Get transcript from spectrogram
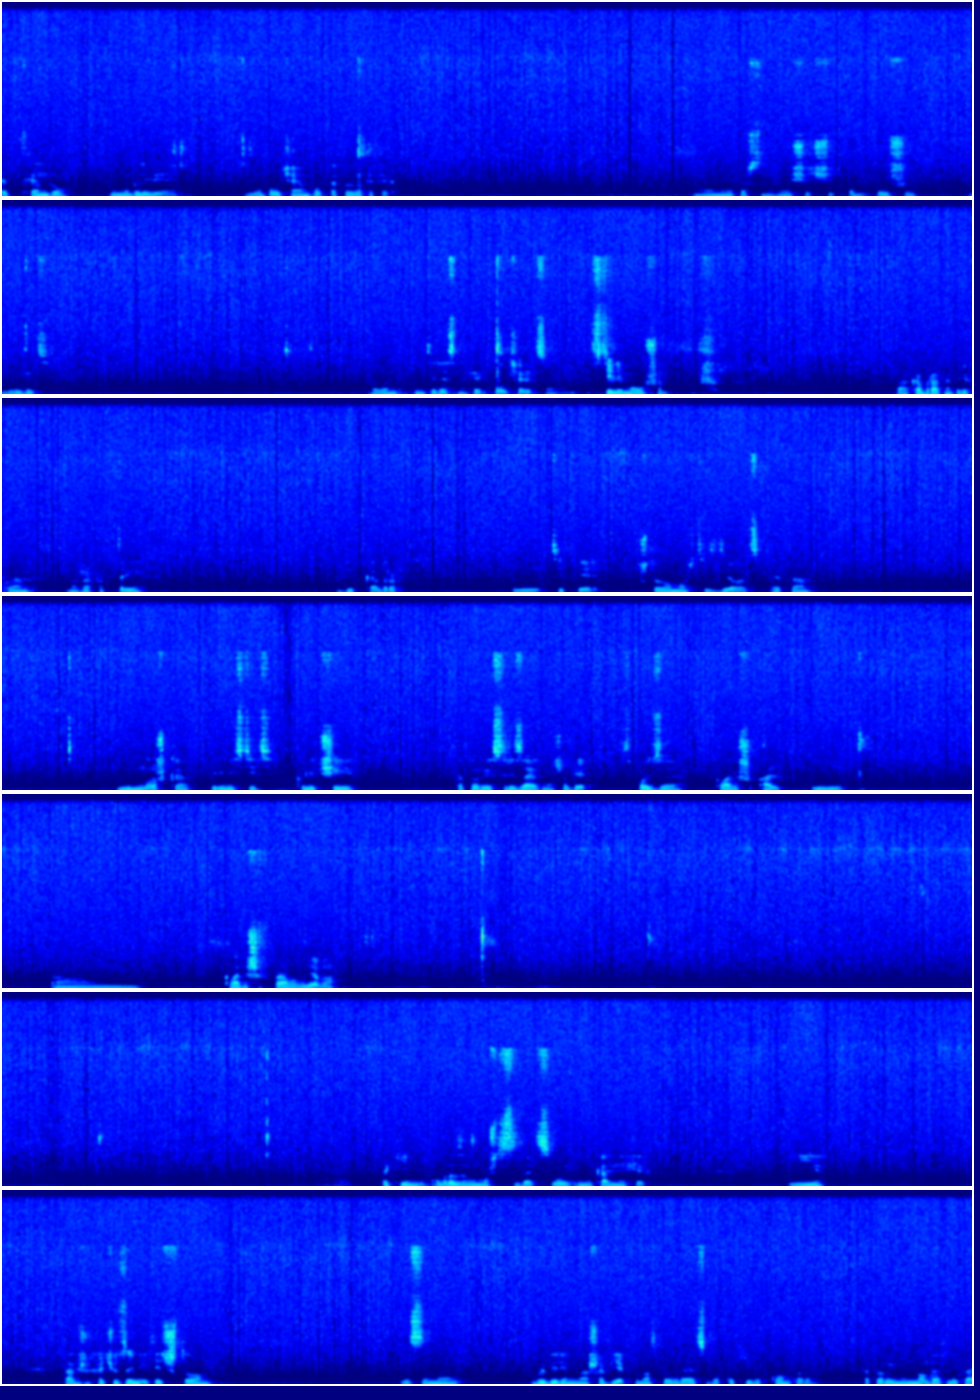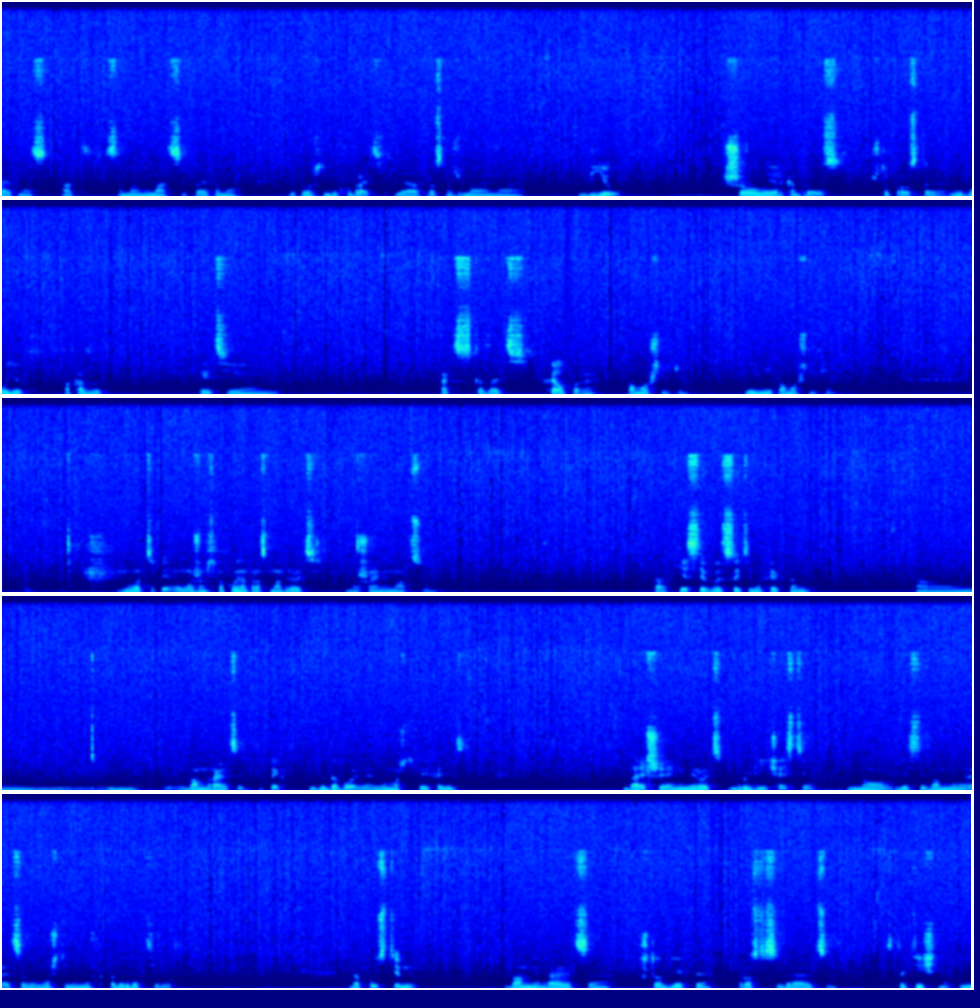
этот handle немного левее и мы получаем вот такой вот эффект. Ну, мне кажется, нужно еще чуть-чуть больше двигать. Довольно-таки интересный эффект получается. В стиле motion. Так, обратно переходим, нажав F3 вид кадров. И теперь, что вы можете сделать, это немножко переместить ключи, которые срезают наш объект, используя клавишу Alt и эм, клавиши вправо-влево. Таким образом вы можете создать свой уникальный эффект. И также хочу заметить, что если мы выберем наш объект, у нас появляются вот такие вот контуры, которые немного отвлекают нас от самой анимации. Поэтому для того, чтобы их убрать, я просто нажимаю на View, Show Layer Controls, что просто не будет показывать эти, так сказать, хелперы, помощники, линии помощники. Вот, теперь мы можем спокойно просматривать нашу анимацию. Так, если вы с этим эффектом вам нравится этот эффект и вы довольны, вы можете переходить дальше и анимировать другие части, но если вам не нравится, вы можете немножко подредактировать. Допустим, вам не нравится, что объекты просто собираются статично и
